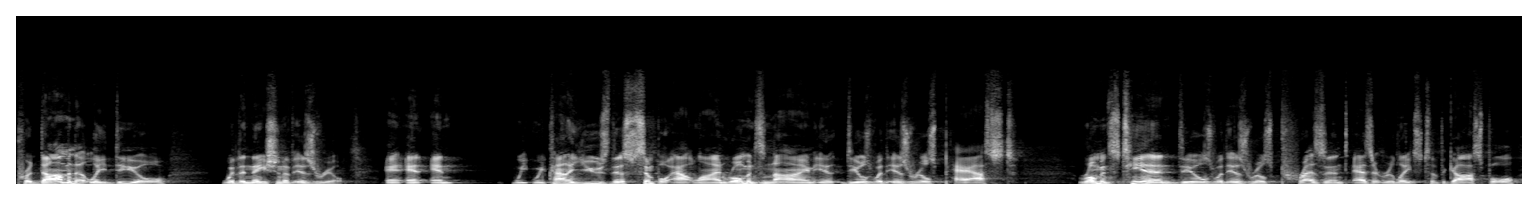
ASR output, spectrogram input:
predominantly deal with the nation of Israel. And, and, and we, we kind of use this simple outline. Romans 9 deals with Israel's past. Romans 10 deals with Israel's present as it relates to the gospel.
